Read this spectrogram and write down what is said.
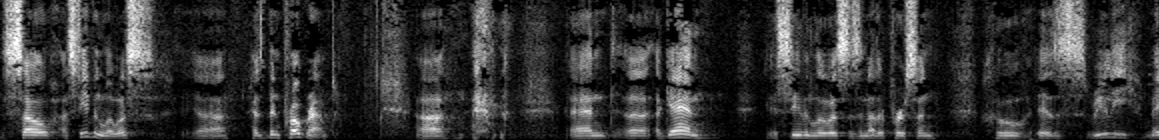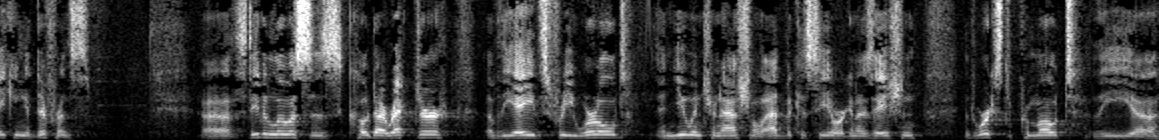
So uh, Stephen Lewis uh, has been programmed. Uh, and uh, again, Stephen Lewis is another person who is really making a difference. Uh, Stephen Lewis is co director of the AIDS Free World, a new international advocacy organization that works to promote the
